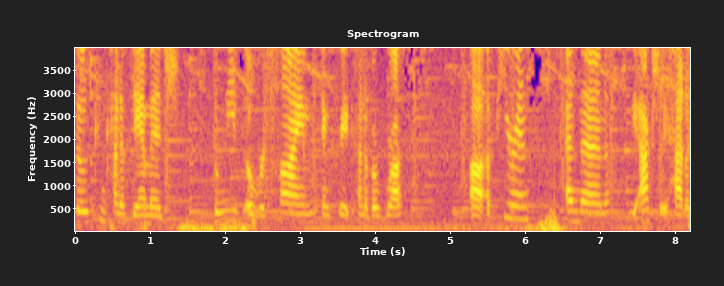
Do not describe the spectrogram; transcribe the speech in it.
those can kind of damage the leaves over time and create kind of a rust uh, appearance. And then we actually had a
